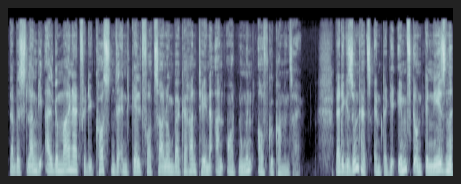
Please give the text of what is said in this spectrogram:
da bislang die Allgemeinheit für die Kosten der Entgeltfortzahlung bei Quarantäneanordnungen aufgekommen sei. Da die Gesundheitsämter Geimpfte und Genesene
